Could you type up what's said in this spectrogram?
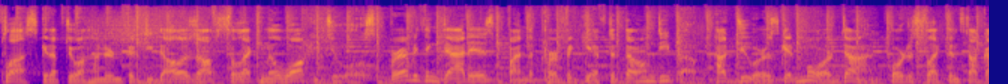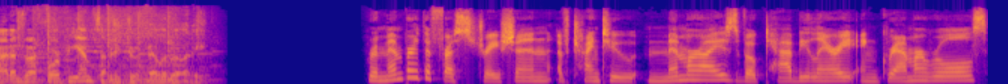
Plus, get up to $150 off select Milwaukee tools. For everything dad is, find the perfect gift at the Home Depot. How doers get more done. Order select and stock items by 4 p.m. subject to availability. Remember the frustration of trying to memorize vocabulary and grammar rules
